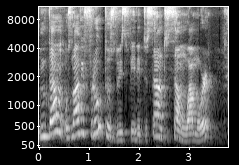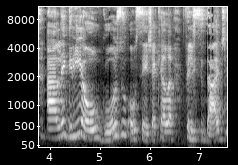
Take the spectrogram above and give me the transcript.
Então, os nove frutos do Espírito Santo são o amor, a alegria ou o gozo, ou seja, aquela felicidade,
